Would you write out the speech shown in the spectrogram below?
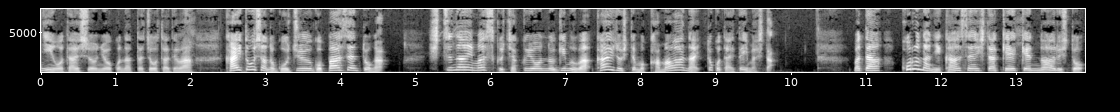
人を対象に行った調査では回答者の55%が室内マスク着用の義務は解除しても構わないと答えていました。また、コロナに感染した経験のある人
